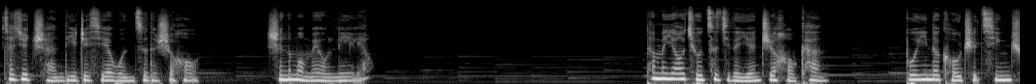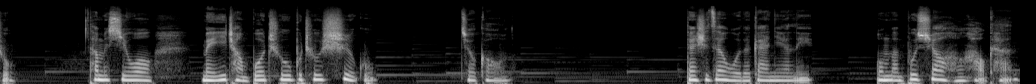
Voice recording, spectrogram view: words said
再去传递这些文字的时候，是那么没有力量。他们要求自己的颜值好看，播音的口齿清楚，他们希望每一场播出不出事故就够了。但是在我的概念里，我们不需要很好看，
